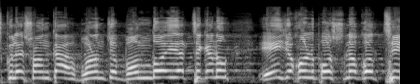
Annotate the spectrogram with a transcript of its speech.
স্কুলের সংখ্যা বরঞ্চ বন্ধ হয়ে যাচ্ছে কেন? এই যখন প্রশ্ন করছি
